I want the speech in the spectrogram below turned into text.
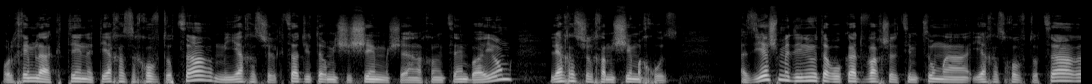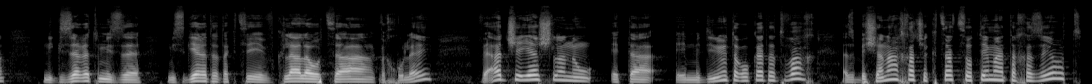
הולכים להקטין את יחס החוב תוצר מיחס של קצת יותר מ-60 שאנחנו נמצאים בו היום, ליחס של 50 אחוז. אז יש מדיניות ארוכת טווח של צמצום היחס חוב תוצר, נגזרת מזה מסגרת התקציב, כלל ההוצאה וכולי, ועד שיש לנו את המדיניות ארוכת הטווח, אז בשנה אחת שקצת סוטים מהתחזיות,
